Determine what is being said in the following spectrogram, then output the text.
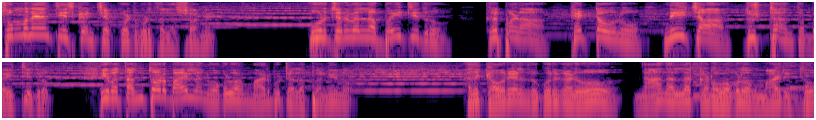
ಸುಮ್ಮನೆ ಅಂತ ಚೆಕ್ ಕೊಟ್ಬಿಡ್ತಲ್ಲ ಸ್ವಾಮಿ. ಊರ್ ಜನವೆಲ್ಲ ಬೈತಿದ್ರು, ಕೃಪಣ, ಕೆಟ್ಟವನು, ನೀಚ, ದುಷ್ಟ ಅಂತ ಬೈತಿದ್ರು. ಇವತ್ತು ಅಂಥವ್ರ ಬಾಯಲ್ಲಿ ನಾನು ಹೊಗಳುವಂಗೆ ಮಾಡ್ಬಿಟ್ಟಲ್ಲಪ್ಪ ನೀನು. ಅದಕ್ಕೆ ಅವ್ರು ಹೇಳಿದ್ರು, ಗುರುಗಳು, ನಾನಲ್ಲ ಕಣ, ಹೊಗಳುವಂಗೆ ಮಾಡಿದ್ದು.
